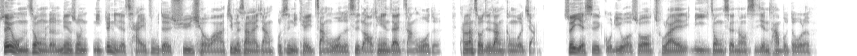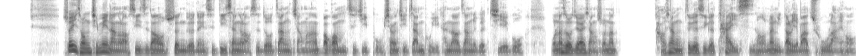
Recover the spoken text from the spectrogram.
所以，我们这种人，面说，你对你的财富的需求啊，基本上来讲，不是你可以掌握的，是老天爷在掌握的。他那时候就这样跟我讲，所以也是鼓励我说，出来利益众生哦，时间差不多了。所以从前面两个老师一直到顺哥，等于是第三个老师都这样讲嘛。那包括我们自己卜象棋占卜也看到这样的一个结果。我那时候就在想说，那好像这个是一个态势哦，那你到底要不要出来哦？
